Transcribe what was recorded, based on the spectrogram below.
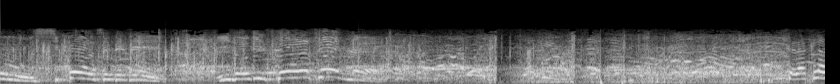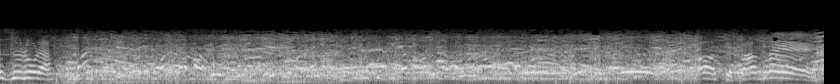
Super le CDD Ils ont mis le feu à la scène C'est la classe de l'eau là. Oh, c'est pas vrai.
